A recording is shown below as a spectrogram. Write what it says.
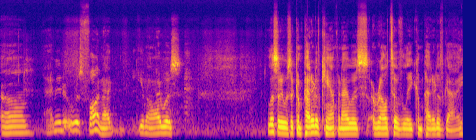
I mean, it was fun. I, you know, I was. Listen, it was a competitive camp, and I was a relatively competitive guy,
